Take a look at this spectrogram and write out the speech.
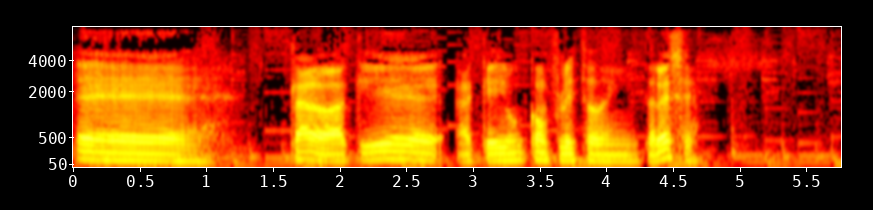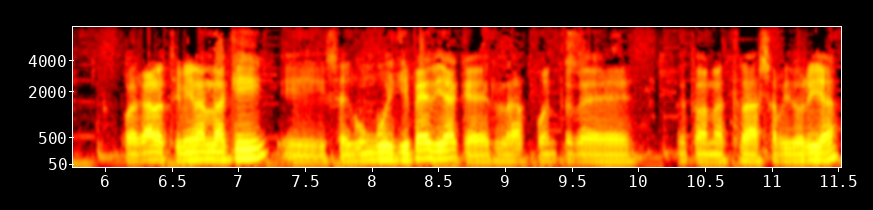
Eh, claro, aquí, eh, aquí hay un conflicto de intereses. Pues claro, estoy mirando aquí y según Wikipedia, que es la fuente de, toda nuestra sabiduría,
